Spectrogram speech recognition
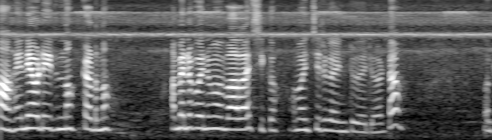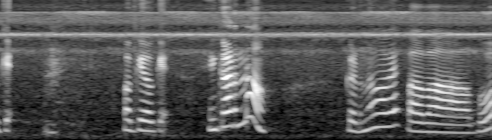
ആ ഇനി അവിടെ ഇരുന്നോ? കിടന്നോ? അമ്മേന്റെ പൊന്നുമ്പോൾ വാവാശിക്കോ അമ്മ ഇച്ചിരി കഴിഞ്ഞിട്ട് വരും കേട്ടോ. ഓക്കെ. Okay okay. നീ കിടന്നോ? കിടന്നോ വാ വാവാവോ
